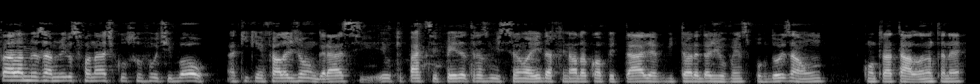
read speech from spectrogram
Fala meus amigos fanáticos do futebol, aqui quem fala é João Grassi, eu que participei da transmissão aí da final da Copa Itália, vitória da Juventus por 2 a 1 contra a Atalanta, né?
